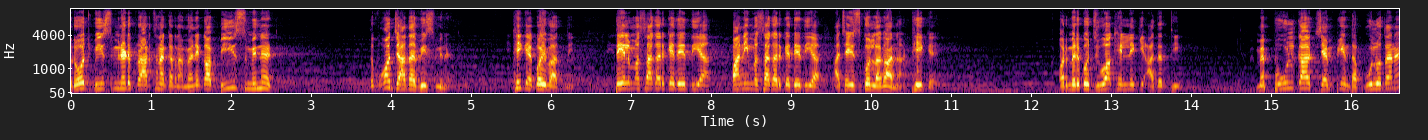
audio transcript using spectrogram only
रोज 20 मिनट प्रार्थना करना। मैंने कहा 20 मिनट? तो बहुत ज़्यादा 20 मिनट। ठीक है, कोई बात नहीं। तेल मसा करके दे दिया, पानी मसा करके दे दिया। अच्छा इसको लगाना, ठीक है। और मेरे को जुआ खेलने की आदत थी। मैं पूल का चैंपियन था। पूल होता ना?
